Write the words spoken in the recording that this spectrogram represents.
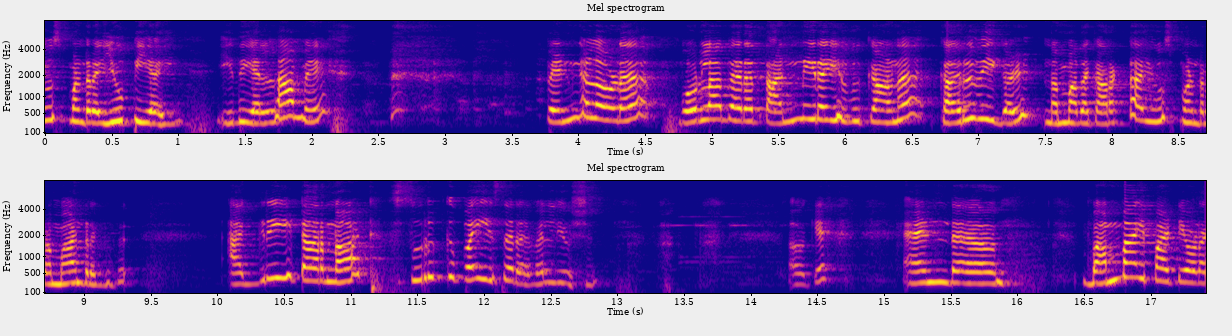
யூஸ் பண்ணுற யூபிஐ இது எல்லாமே பெண்களோட பொருளாதார தன்னிறைவுக்கான கருவிகள். நம்ம அதை கரெக்டாக யூஸ் பண்ணுறோமான் இருக்குது. அக்ரி இட் ஆர் நாட் சுருக்கு பை is a revolution okay and Bombay பாட்டியோட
